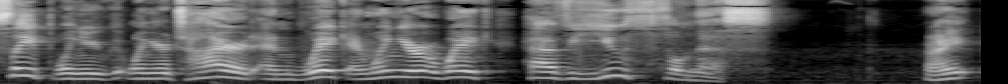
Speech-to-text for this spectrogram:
Sleep when you when you're tired and wake, and when you're awake, have youthfulness. Right?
